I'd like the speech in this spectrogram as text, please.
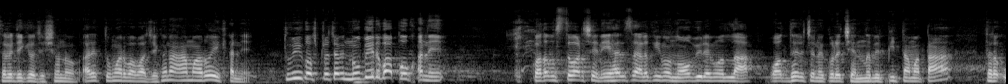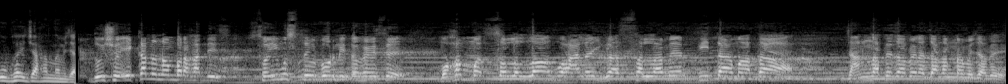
সাহাবি ডেকে বলছে, শোনো, আরে তোমার বাবা যেখানে, আমারও এখানে। তুমি কষ্ট চাবে নবীর বাপ ওখানে। কথা বুঝতে পারছেন? এই হাদিসে আলোক ইমাম নবী রহমুল্লাহ অধ্যায় রচনা করেছেন, নবীর পিতামাতা তারা উভয় জাহান নামে যায় দুইশো একান্ন নম্বর হাদিস সহি মুসলিমে বর্ণিত হয়েছে, মোহাম্মদ সাল্লাল্লাহু আলাইহি ওয়াসাল্লামের পিতা মাতা জান্নাতে যাবে না জাহান্নামে যাবে?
